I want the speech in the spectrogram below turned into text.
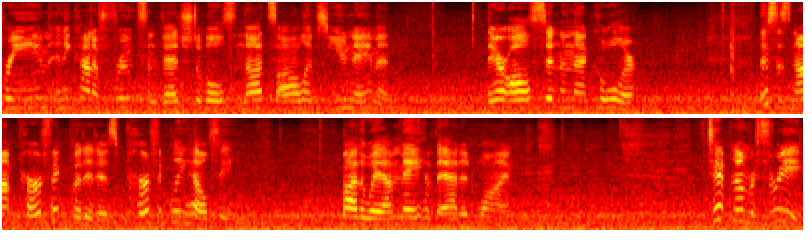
cream, any kind of fruits and vegetables, nuts, olives, you name it. They're all sitting in that cooler. This is not perfect, but it is perfectly healthy. By the way, I may have added wine. Tip number three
